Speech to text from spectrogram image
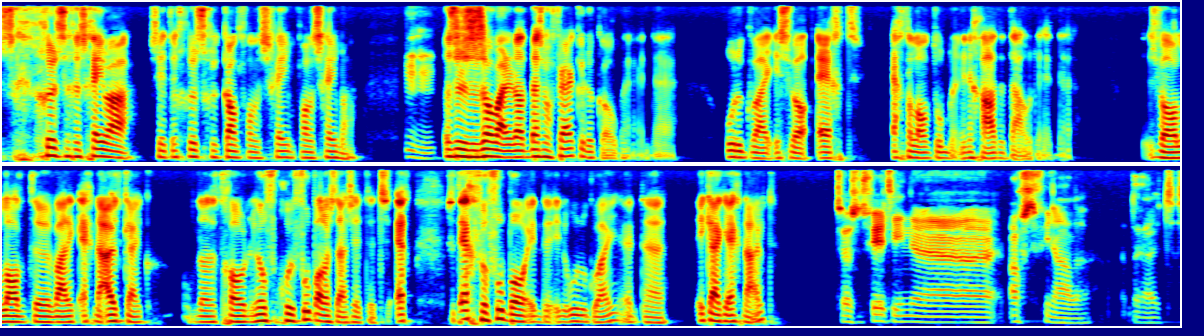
gunstige schema zit, de gunstige kant van het schema, van het schema Mm -hmm. dan zullen ze zomaar inderdaad best wel ver kunnen komen. En uh, Uruguay is wel echt, echt een land om in de gaten te houden. En, het is wel een land uh, waar ik echt naar uitkijk. Omdat het gewoon heel veel goede voetballers daar zitten. Het is echt, er zit echt veel voetbal in, de, in Uruguay. En uh, ik kijk er echt naar uit. 2014, uh, achtste finale eruit,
